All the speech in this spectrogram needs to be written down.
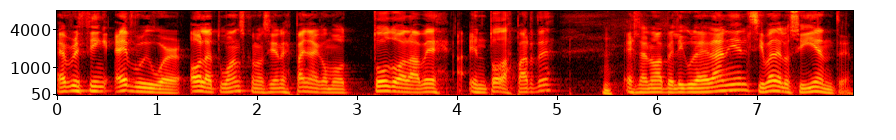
everything, everywhere, all at once, conocida en España como todo a la vez en todas partes. Hmm. Es la nueva película de Daniel. Si va de lo siguiente.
